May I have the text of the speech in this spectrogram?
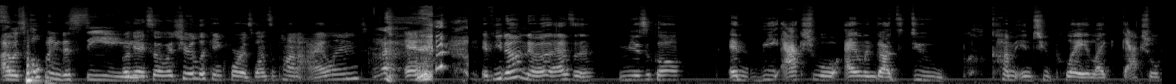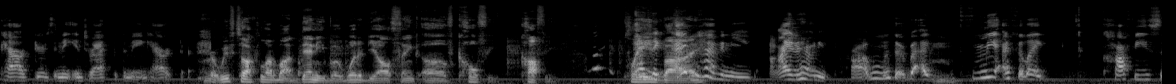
I was hoping to see. Okay, so what you're looking for is Once Upon an Island, and if you don't know, that's a musical, and the actual island gods do come into play like actual characters, and they interact with the main character. We've talked a lot about Denny, but what did y'all think of Kofi? Coffee, I played by. I didn't have any, I didn't have any problem with her, but I, Mm. for me, I feel like Kofi's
